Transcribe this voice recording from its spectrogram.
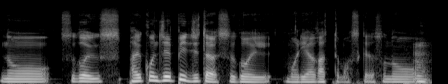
のすごい、PyConJP 自体はすごい盛り上がってますけど、その、うん。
